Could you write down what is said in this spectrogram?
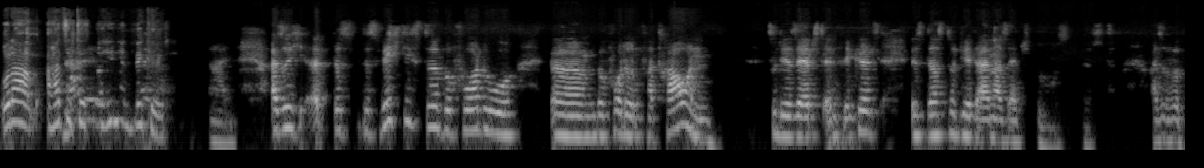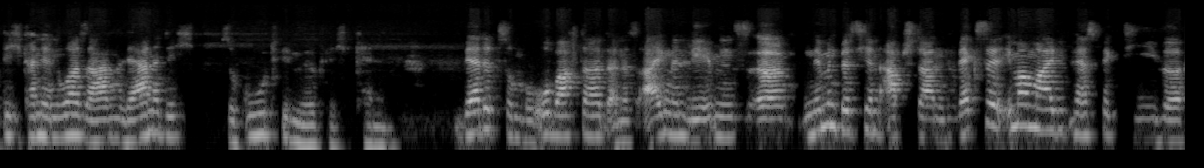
Oder hat sich Nein. das dahin entwickelt? Nein. Also ich, äh, das, das Wichtigste, bevor du, ähm, bevor du ein Vertrauen zu dir selbst entwickelst, ist, dass du dir deiner selbst bewusst bist. Also wirklich, ich kann dir nur sagen, lerne dich so gut wie möglich kennen werde zum Beobachter deines eigenen Lebens, äh, nimm ein bisschen Abstand, wechsel immer mal die Perspektive,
